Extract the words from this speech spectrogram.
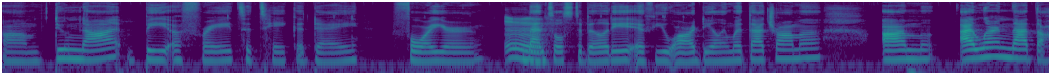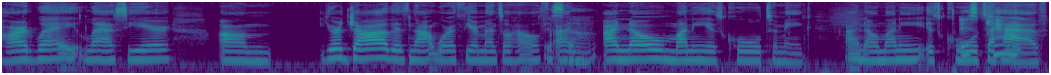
um, do not be afraid to take a day for your mental stability if you are dealing with that trauma. Um, I learned that the hard way last year. Um, your job is not worth your mental health. It's I, not. I know money is cool to make. I know money is cool It's to cute. have.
